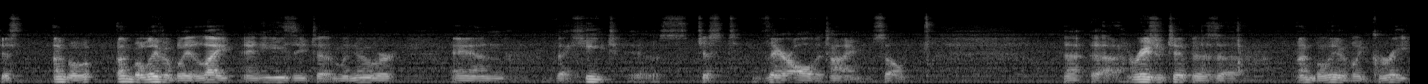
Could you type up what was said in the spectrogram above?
just unbel unbelievably light and easy to maneuver and the heat is just there all the time so that uh, Razertip is a unbelievably great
